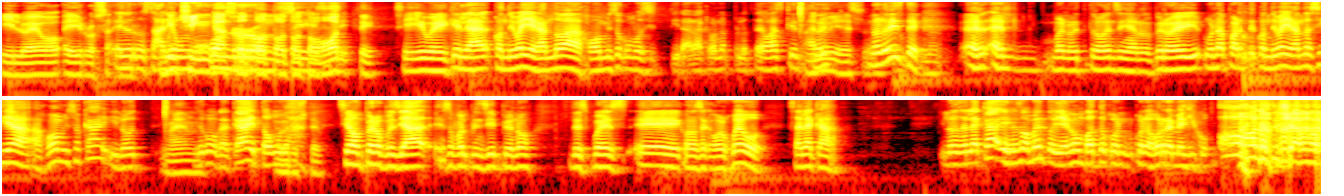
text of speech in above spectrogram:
Y luego Eddie Rosario. Eddie Rosario, un un chingazo jonrón, totototote. Sí, güey, que le- cuando iba llegando a home hizo como si tirara acá una pelota de básquet. Ah, no vi eso. ¿No lo viste? No. El- el- bueno, ahorita te lo voy a enseñar, güey, pero una parte cuando iba llegando así a, a home hizo acá y luego Ah, hizo como que acá y todo mundo... Overstep. "Ah". Sí, pero pues ya, eso fue el principio, ¿no? Después, eh, cuando se acabó el juego, sale acá. Y lo sale acá, y en ese momento llega un vato con, con la gorra de México. ¡Oh, lo escuchamos!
